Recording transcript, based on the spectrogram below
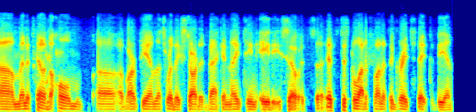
um, and it's kind of the home uh, of RPM. That's where they started back in 1980. So it's uh, it's just a lot of fun. It's a great state to be in.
